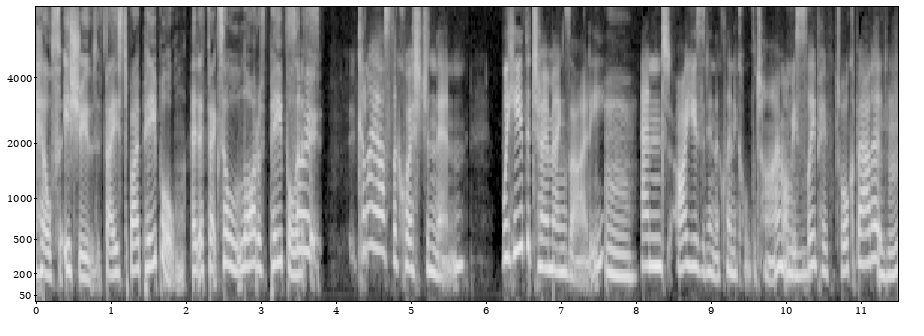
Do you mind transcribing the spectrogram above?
health issue faced by people. It affects a lot of people. so can I ask the question then? We hear the term anxiety, Mm. and I use it in the clinic all the time. Obviously, people talk about it. Mm-hmm.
